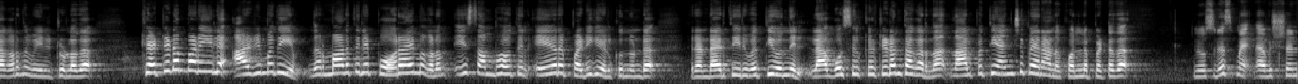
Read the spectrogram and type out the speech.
തകർന്നു വീണിട്ടുള്ളത്. കെട്ടിടം പണിയിലെ അഴിമതിയും നിർമ്മാണത്തിലെ പോരായ്മകളും ഈ സംഭവത്തിൽ ഏറെ പടി കേൾക്കുന്നുണ്ട്. രണ്ടായിരത്തി ഇരുപത്തിയൊന്നിൽ ലാഗോസിൽ കെട്ടിടം തകർന്ന് നാൽപ്പത്തി അഞ്ച് പേരാണ് കൊല്ലപ്പെട്ടത്. ന്യൂസ് ഡെസ്ക് മെഗ്നവിഷൻ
